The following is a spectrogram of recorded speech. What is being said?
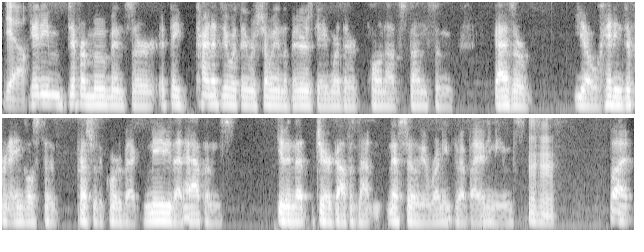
Yeah, getting different movements, or if they kind of do what they were showing in the Bears game, where they're pulling out stunts and guys are, you know, hitting different angles to pressure the quarterback. Maybe that happens, given that Jared Goff is not necessarily a running threat by any means. Mhm. But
